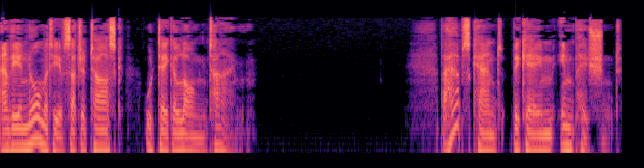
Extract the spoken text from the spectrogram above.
and the enormity of such a task would take a long time. Perhaps Kant became impatient,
